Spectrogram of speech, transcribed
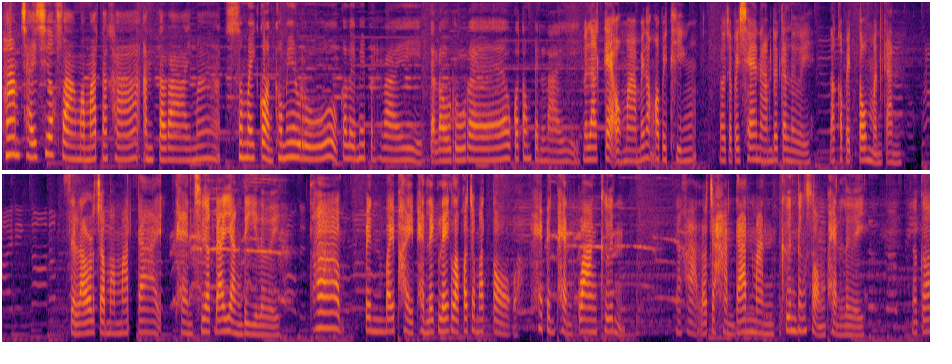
ห้ามใช้เชือกฟางมามัดนะคะ อันตรายมาก สมัยก่อนเขาไม่รู้ก็เลยไม่เป็นไร แต่เรารู้แล้วก็ต้องเป็นไร เวลาแกะออกมาไม่ต้องเอาไปทิ้ง เราจะไปแช่น้ำด้วยกันเลย แล้วก็ไปต้มเหมือนกัน เสร็จแล้วเราจะมามัดได้ แทนเชือกได้อย่างดีเลย ถ้า เป็นใบไผ่แผ่นเล็กๆ เราก็จะมาต่อให้เป็นแผ่นกว้างขึ้นนะคะ เราจะหั่นด้านมันขึ้นทั้งสองแผ่นเลย แล้วก็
